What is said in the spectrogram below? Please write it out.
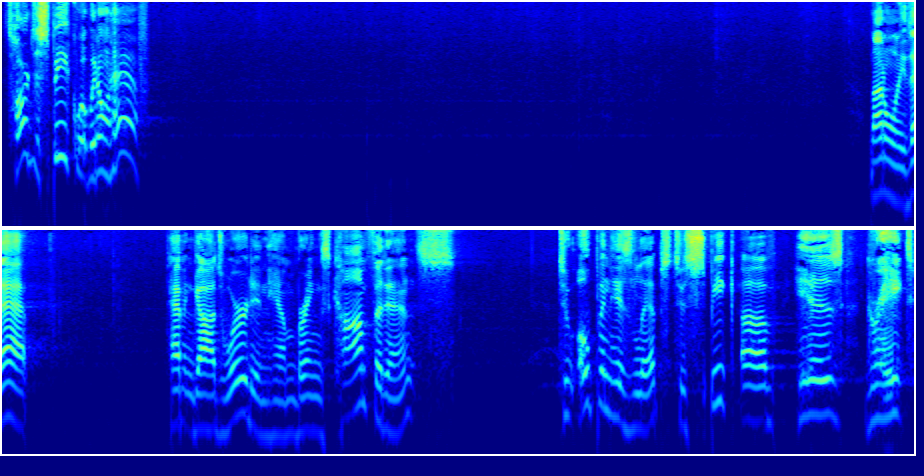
It's hard to speak what we don't have. Not only that, having God's word in him brings confidence to open his lips to speak of his great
